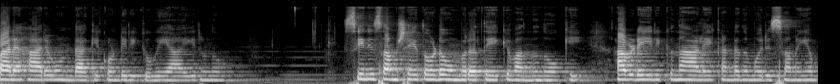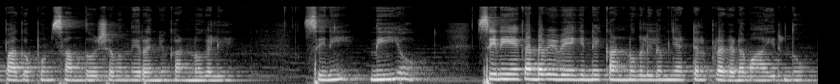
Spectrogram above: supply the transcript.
പലഹാരവും ഉണ്ടാക്കിക്കൊണ്ടിരിക്കുകയായിരുന്നു. സിനി സംശയത്തോടെ ഉമ്മറത്തേക്ക് വന്നു നോക്കി. അവിടെ ഇരിക്കുന്ന ആളെ കണ്ടതും ഒരു സമയം പകപ്പും സന്തോഷവും നിറഞ്ഞു കണ്ണുകളിൽ. സിനി നീയോ? സിനിയെ കണ്ട വിവേകിന്റെ കണ്ണുകളിലും ഞെട്ടൽ പ്രകടമായിരുന്നു.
